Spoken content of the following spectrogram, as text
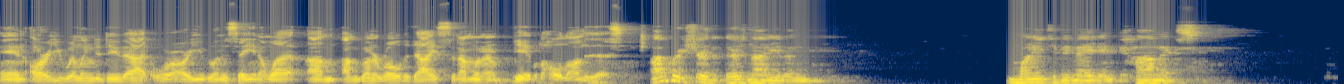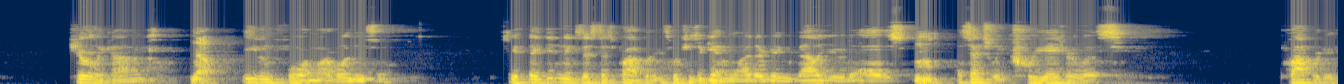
And are you willing to do that, or are you going to say, you know what, I'm I'm going to roll the dice and I'm going to be able to hold on to this? I'm pretty sure that there's not even money to be made in comics, purely comics, No. even for Marvel and DC. If they didn't exist as properties, which is again why they're being valued as Mhm. essentially creatorless property.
